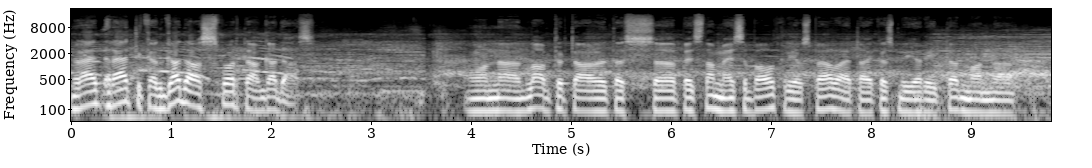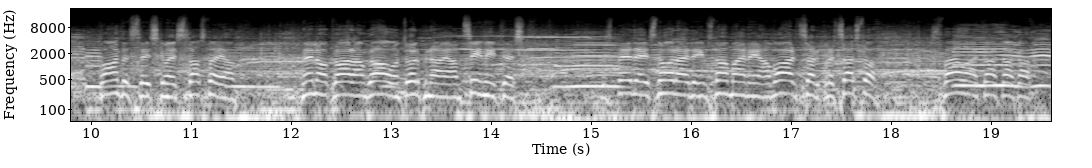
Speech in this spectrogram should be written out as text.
nu, reti, kad gadās sportā, gadās. Un, labi, tur tā, tas, pēc tam mēs ar Baltkrievu spēlētāju, kas bija arī tad man. Fantastiski, ka mēs saspējām, nenokārām galvu un turpinājām cīnīties. Tas pēdējais noraidījums nomainījām vārdu ar pret sasto spēlētāju.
